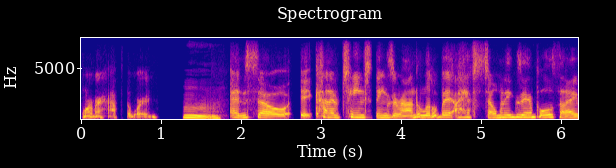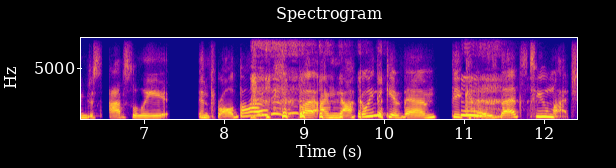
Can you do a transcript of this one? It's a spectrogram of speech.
former half of the word. Hmm. And so it kind of changed things around a little bit. I have so many examples that I'm just absolutely enthralled by, but I'm not going to give them because that's too much.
